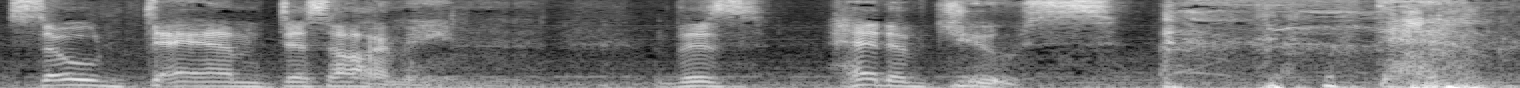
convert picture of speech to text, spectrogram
so damn disarming. This head of juice. damn.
